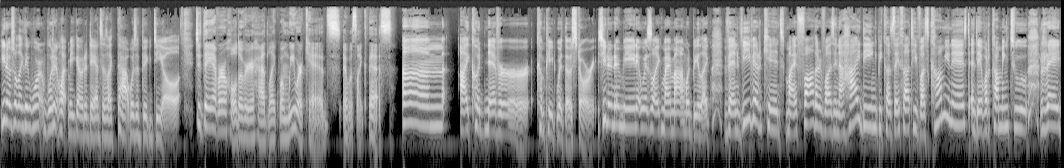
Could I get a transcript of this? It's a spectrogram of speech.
you know, so like they weren't wouldn't let me go to dances. Like that was a big deal. Did they ever hold over your head like when we were kids? It was like this. Um, I could never compete with those stories. You know what I mean? It was like my mom would be like, when we were kids, my father was in a hiding because they thought he was communist and they were coming to raid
